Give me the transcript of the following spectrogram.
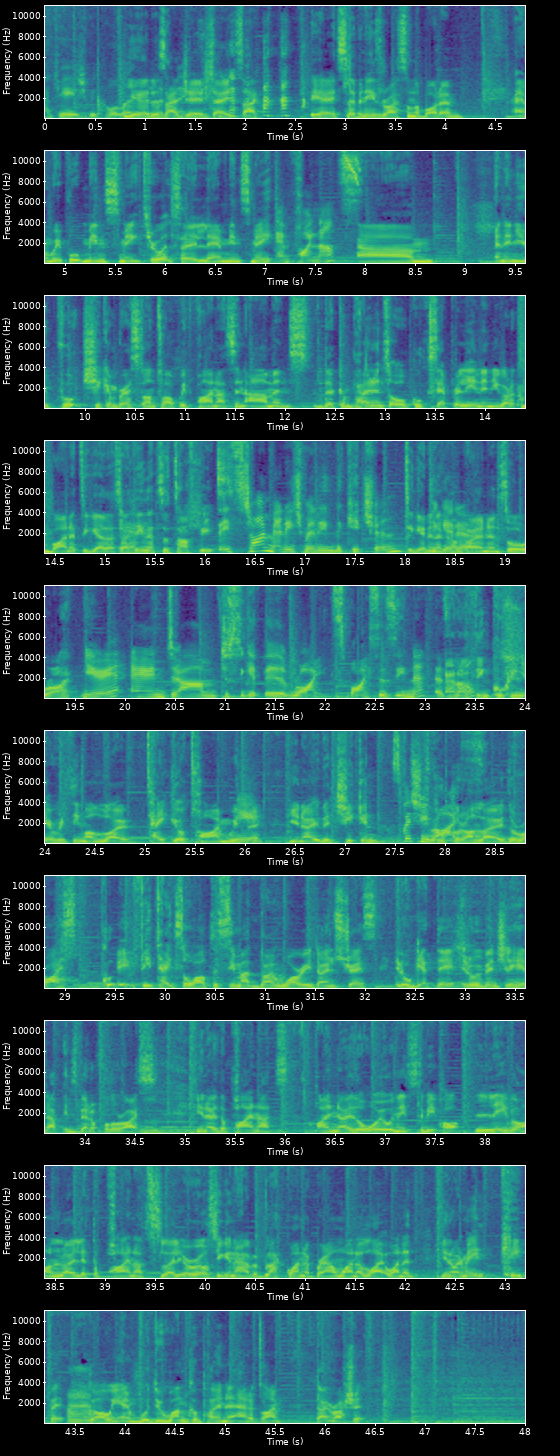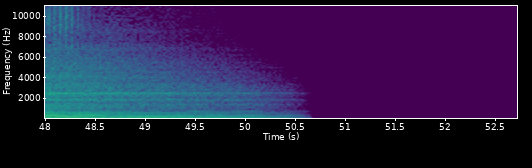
Ajej, we call it. Yeah, it is ajej. So it's like, yeah, it's Lebanese rice on the bottom, and we put minced meat through it, so lamb minced meat. And pine nuts. Um, and then you put chicken breast on top with pine nuts and almonds. The components all cook separately, and then you got to combine it together. So I think that's a tough bit it's time management in the kitchen to get in the get components all right. yeah, and um, just to get the right spices in it as And well. I think cooking everything on low. Take your time with Yeah. it. You know, the chicken, Especially cook rice. it on low. The rice, if it takes a while to simmer, don't worry, don't stress. It'll get there. It'll eventually heat up. It's better for the rice. Mm. You know, the pine nuts. I know the oil needs to be hot. Leave it on low. Let the pine nuts slowly, or else you're gonna have a black one, a brown one, a light one. A, you know what I mean? Keep it Mm. going, and we'll do one component at a time. Don't rush it.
